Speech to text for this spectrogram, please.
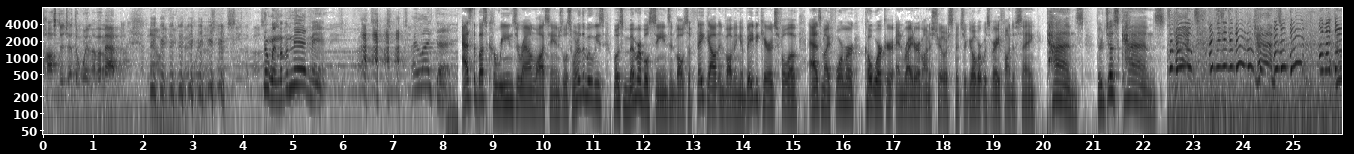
hostage at the whim of a madman. Now, if you've been with us, you've seen the bus. The whim of a madman. I like that. As the bus careens around Los Angeles, one of the movie's most memorable scenes involves a fake out involving a baby carriage full of, as my former co worker and writer of Honest Trailers, Spencer Gilbert, was very fond of saying, cans. They're just cans. Cans! I can see the baby! Cans! Oh my god! Oh my god! There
